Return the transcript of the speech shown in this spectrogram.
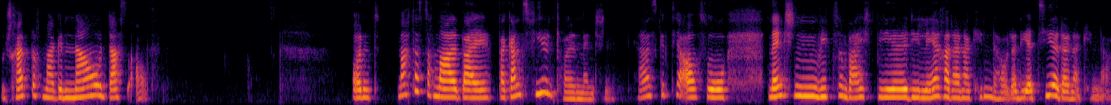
Und schreibt doch mal genau das auf. Und macht das doch mal bei, bei ganz vielen tollen Menschen. Ja, es gibt ja auch so Menschen wie zum Beispiel die Lehrer deiner Kinder oder die Erzieher deiner Kinder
